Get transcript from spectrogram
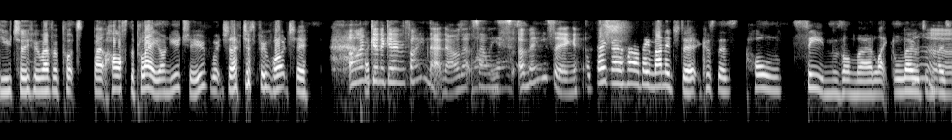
you to whoever put about half the play on YouTube, which I've just been watching. I'm gonna go and find that now. That Oh, sounds yes. amazing. I don't know how they managed it because there's whole scenes on there, like loads and loads,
